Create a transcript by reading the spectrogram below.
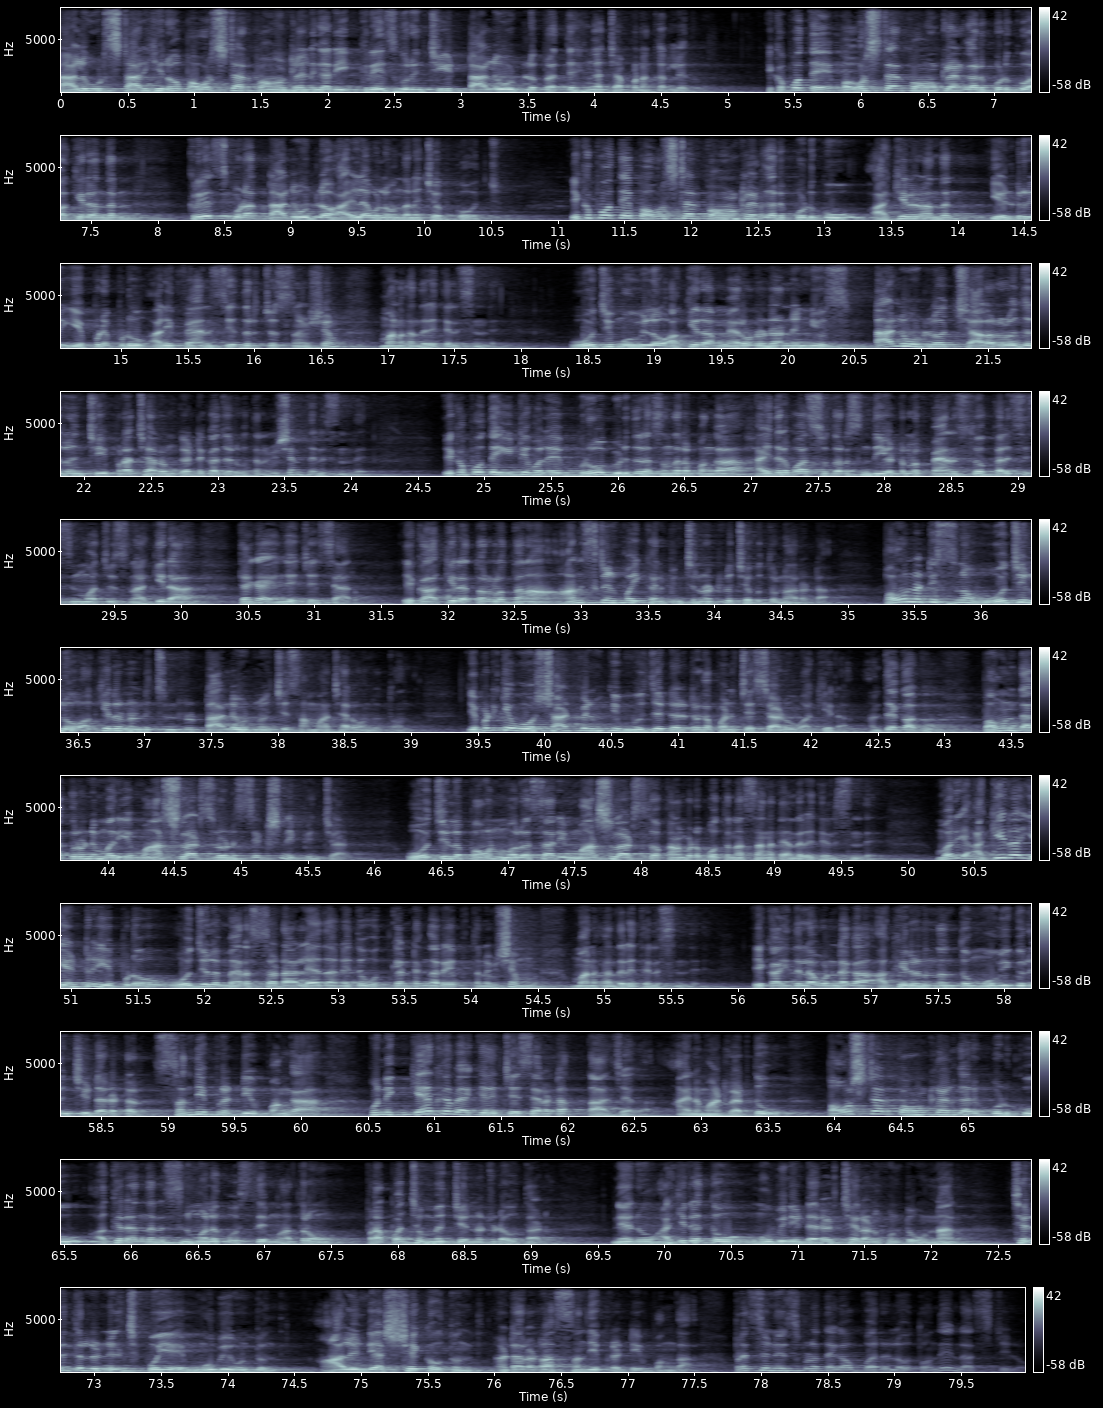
Tollywood star hero power star Pawan Kalyan గారి craze గురించి టాలీవుడ్లో ప్రత్యేకంగా చెప్పనక్కర్లేదు. ఇకపోతే పవర్ స్టార్ పవన్ కళ్యాణ్ గారి కొడుకు అఖిరందన్ క్రేజ్ కూడా టాలీవుడ్లో హై లెవెల్ ఉందని చెప్పుకోవచ్చు. ఇకపోతే పవర్ స్టార్ పవన్ కళ్యాణ్ గారి కొడుకు అఖిరానందన్ ఎంట్రీ ఎప్పుడెప్పుడు అని ఫ్యాన్స్ ఎదురు చూస్తున్న విషయం మనకందరికీ తెలిసిందే. ఓజీ మూవీలో అఖిరా మెరవడం అనే న్యూస్ టాలీవుడ్లో చాలా రోజుల నుంచి ప్రచారం గట్టిగా జరుగుతున్న విషయం తెలిసిందే. ఇకపోతే ఇటీవలే బ్రో విడుదల సందర్భంగా హైదరాబాద్ సుదర్శన్ థియేటర్లో ఫ్యాన్స్తో కలిసి సినిమా చూసిన అకిరా తెగ ఎంజాయ్ చేశారు. ఇక అకిరా త్వరలో తన ఆన్ స్క్రీన్పై కనిపించినట్లు చెబుతున్నారట. పవన్ నటిస్తున్న ఓజీలో అకిరా నటించినట్లు టాలీవుడ్ నుంచి సమాచారం అందుతోంది. ఇప్పటికే ఓ షార్ట్ ఫిల్మ్కి మ్యూజిక్ డైరెక్టర్గా పనిచేశాడు అకిరా అంతేకాదు పవన్ దగ్గరుండి మరి మార్షల్ ఆర్ట్స్లోని శిక్షణ ఇప్పించాడు. ఓజీలో పవన్ మరోసారి మార్షల్ ఆర్ట్స్తో కనబడబోతున్న సంగతి అందరికీ తెలిసిందే. మరి అకిరా ఎంట్రీ ఎప్పుడో ఓజుల మెరస్తాడా లేదా అనేది ఉత్కంఠంగా రేపుతున్న విషయం మనకందరికీ తెలిసిందే. ఇక ఇదిలా ఉండగా అఖిరానందంతో మూవీ గురించి డైరెక్టర్ సందీప్ రెడ్డి వంగ కొన్ని కేక వ్యాఖ్యలు చేశారట తాజాగా. ఆయన మాట్లాడుతూ పవర్ స్టార్ పవన్ కళ్యాణ్ గారి కొడుకు అఖిరందన్ సినిమాలకు వస్తే మాత్రం ప్రపంచం మెచ్చే నటుడు అవుతాడు. నేను అఖిరతో మూవీని డైరెక్ట్ చేయాలనుకుంటూ ఉన్నాను. చరిత్రలో నిలిచిపోయే మూవీ ఉంటుంది. ఆల్ ఇండియా షేక్ అవుతుంది అంటారట సందీప్ రెడ్డి వంగ. ప్రెస్ న్యూస్ కూడా తెగ వైరల్ అవుతోంది ఇండస్ట్రీలో.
